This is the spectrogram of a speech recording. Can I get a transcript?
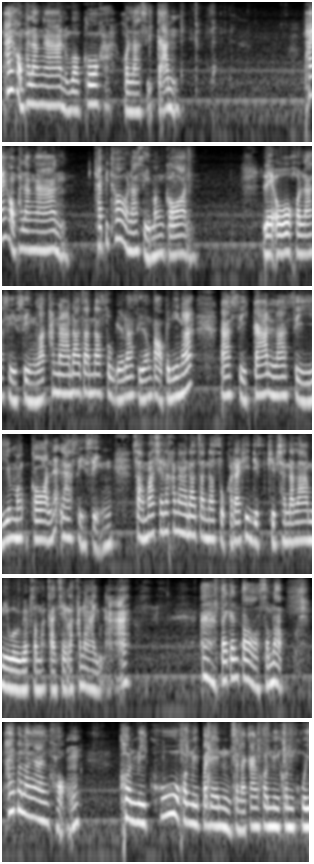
ไพ่ของพลังงานวอลโก้ค่ะ คนราศีกันไพ่ของพลังงานแคปิตอลราศีมังกรเลโอ คนราศีสิงห์ลัคนาดาวจันทร์ดาวศุกร์อยู่ราศีต่างต่อไปนี้นะ ราศีกันราศีมังกร และราศีสิงห์สามารถเช็คลัคนาดาวจันทร์ดาวศุกร์เขาได้ที่ description ด้านล่างมีเว็บสำหรับการเช็คลัคนาอยู่นะ อะไปกันต่อสำหรับไพ่พลังงานของคนมีคู่คนมีประเด็นสถานการณ์คนมีคนคุย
